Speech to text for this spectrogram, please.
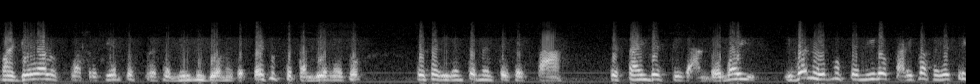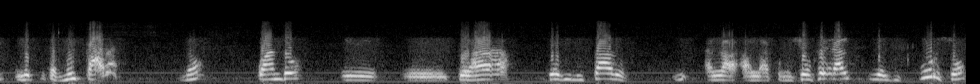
mayor a los 413 mil millones de pesos, que también eso, pues evidentemente se está, se está investigando, ¿no? Y, bueno, hemos tenido tarifas eléctricas muy caras, ¿no? Cuando eh, eh, se ha debilitado a la, a la Comisión Federal y el discurso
